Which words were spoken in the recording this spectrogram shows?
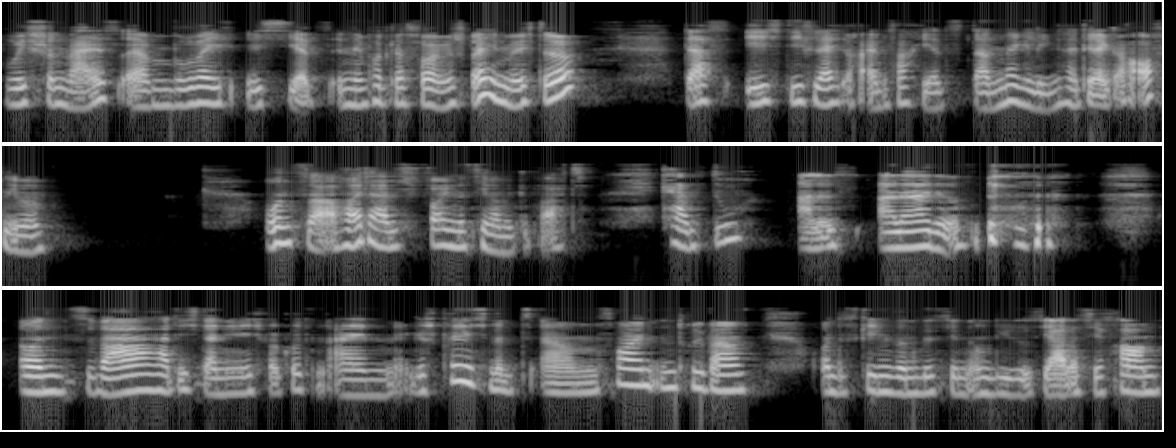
wo ich schon weiß, ähm, worüber ich, ich jetzt in den Podcast-Folgen sprechen möchte, dass ich die vielleicht auch einfach jetzt dann bei Gelegenheit direkt auch aufnehme. Und zwar, heute habe ich folgendes Thema mitgebracht. Kannst du alles alleine? Und zwar hatte ich dann nämlich vor kurzem ein Gespräch mit ähm, Freunden drüber und es ging so ein bisschen um dieses Jahr, dass wir Frauen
